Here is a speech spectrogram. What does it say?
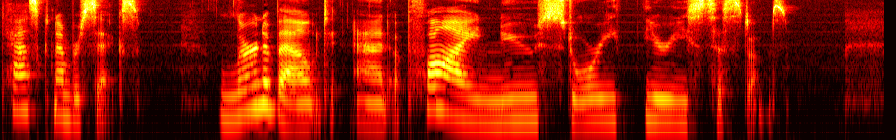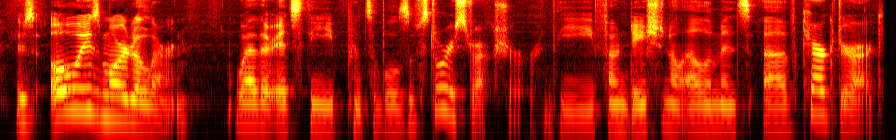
Task number six learn about and apply new story theory systems. There's always more to learn, whether it's the principles of story structure, the foundational elements of character arc,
